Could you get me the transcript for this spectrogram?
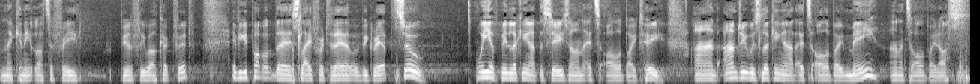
and they can eat lots of free, beautifully well cooked food. If you could pop up the slide for today, that would be great. So, we have been looking at the series on It's All About Who. And Andrew was looking at It's All About Me and It's All About Us.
